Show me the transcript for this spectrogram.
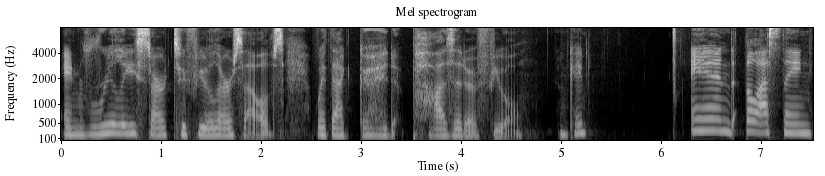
and really start to fuel ourselves with that good, positive fuel. Okay. And the last thing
